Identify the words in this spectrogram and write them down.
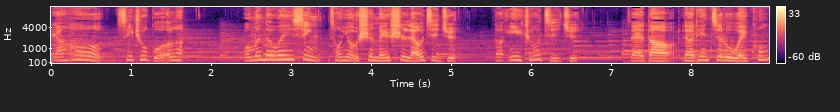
然后 C 出国了，我们的微信从有事没事聊几句，到一周几句，再到聊天记录为空。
